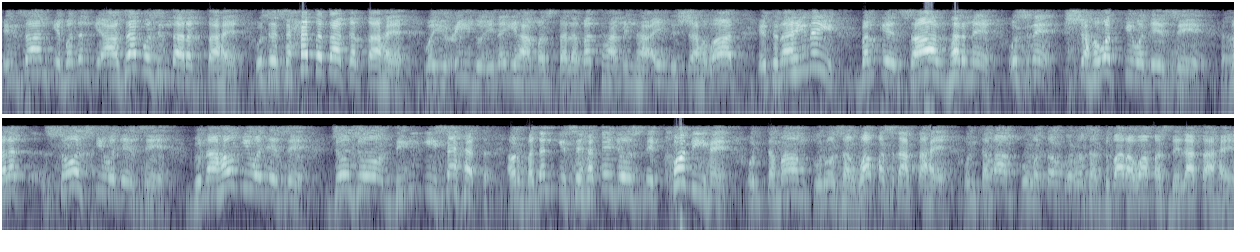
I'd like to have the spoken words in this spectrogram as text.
انسان کے بدن کے اعضاء کو زندہ رکھتا ہے، اسے صحت عطا کرتا ہے۔ وَيُعِيدُ إِلَيْهَا مَسْتَلَبَتْهَا مِنْهَا عِيدِ الشَّهْوَاتِ۔ اتنا ہی نہیں، بلکہ سال بھر میں اس نے شہوت کی وجہ سے، غلط سوچ کی وجہ سے گناہوں کی وجہ سے جو جو دل کی صحت اور بدن کی صحتیں جو اس نے کھو دی ہیں، ان تمام کو روزہ واپس لاتا ہے، ان تمام قوتوں کو روزہ دوبارہ واپس دلاتا ہے۔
